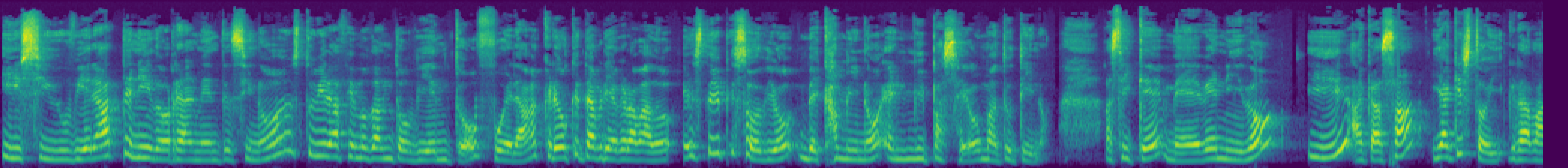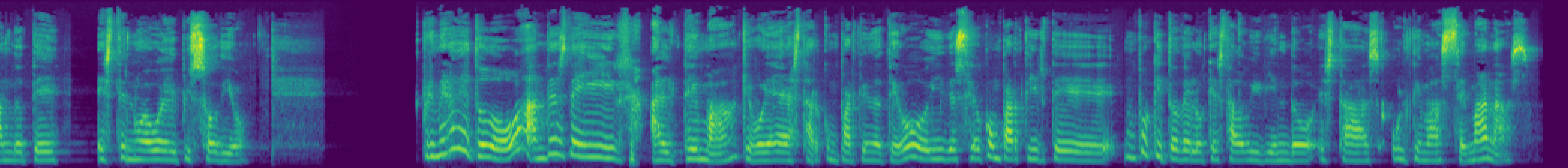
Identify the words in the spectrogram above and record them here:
Y si hubiera tenido realmente, si no estuviera haciendo tanto viento fuera, creo que te habría grabado este episodio de camino en mi paseo matutino. Así que me he venido y a casa y aquí estoy grabándote este nuevo episodio. Primero de todo, antes de ir al tema que voy a estar compartiéndote hoy, deseo compartirte un poquito de lo que he estado viviendo estas últimas semanas.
